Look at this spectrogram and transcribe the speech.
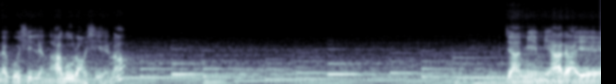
နှစ်ခုရှိလဲ၅ခုတောင်ရှိတယ်နော် ကြမ်းမြင်များတာရဲ့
